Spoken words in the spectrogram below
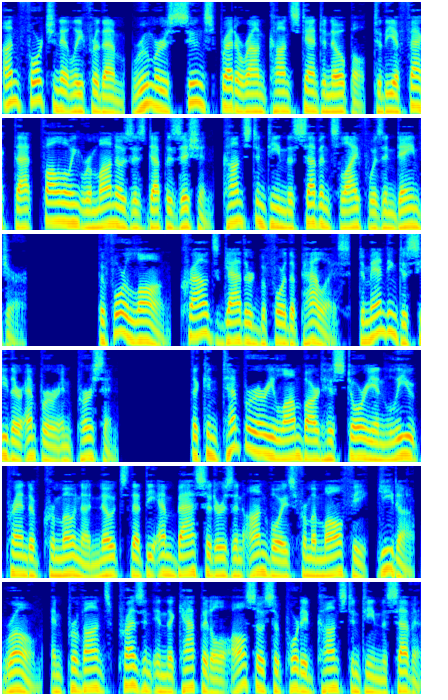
Unfortunately for them, rumors soon spread around Constantinople, to the effect that, following Romanos's deposition, Constantine VII's life was in danger. Before long, crowds gathered before the palace, demanding to see their emperor in person. The contemporary Lombard historian Liutprand of Cremona notes that the ambassadors and envoys from Amalfi, Gaeta, Rome, and Provence present in the capital also supported Constantine VII.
